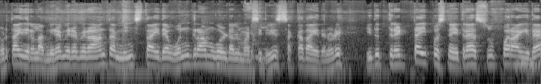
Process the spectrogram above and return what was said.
ನೋಡ್ತಾ ಇದ್ದೀರಲ್ಲ, ಮಿರ ಮಿರ ಮಿರ ಅಂತ ಮಿಂಚ್ತಾ ಇದೆ. ಒನ್ ಗ್ರಾಮ್ ಗೋಲ್ಡಲ್ಲಿ ಮಾಡಿಸಿದ್ವಿ. ಸಕ್ಕತ್ತಾಗಿದೆ ನೋಡಿ. ಇದು ಥ್ರೆಡ್ ಟೈಪ್ ಸ್ನೇಹಿತರೆ ಸೂಪರ್ ಆಗಿದೆ.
